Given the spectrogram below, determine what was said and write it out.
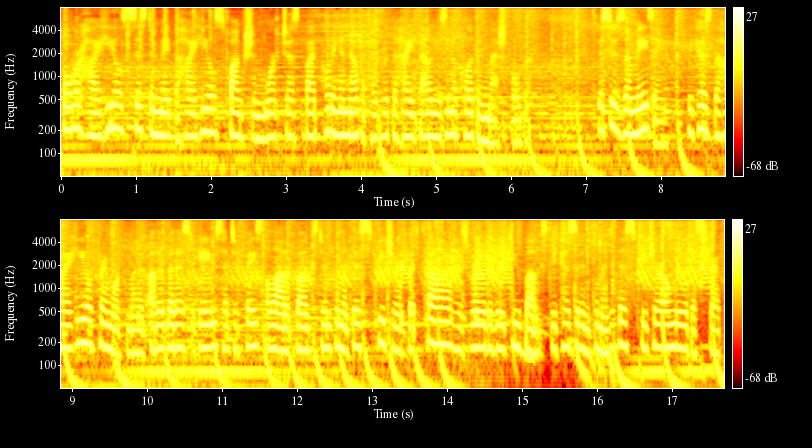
4 high heels system made the high heels function work just by putting a notepad with the height values in the clothing mesh folder. This is amazing, because the high heel framework mod of other Bethesda games had to face a lot of bugs to implement this feature but Fallout has relatively few bugs because it implemented this feature only with a script.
